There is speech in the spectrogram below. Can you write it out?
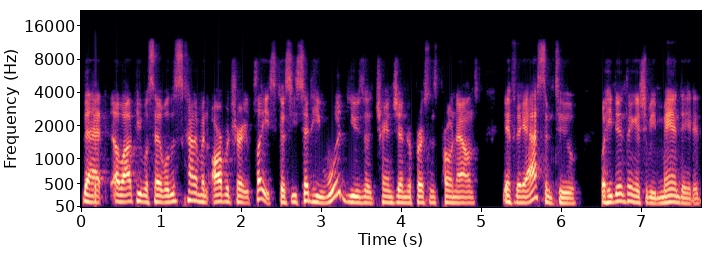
that a lot of people said, well, this is kind of an arbitrary place because he said he would use a transgender person's pronouns if they asked him to, but he didn't think it should be mandated.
